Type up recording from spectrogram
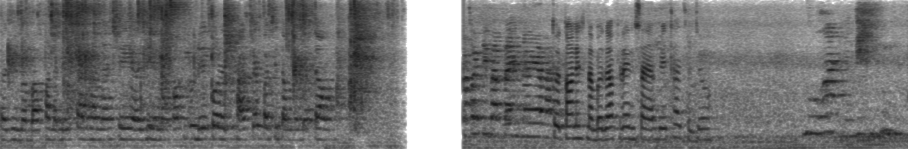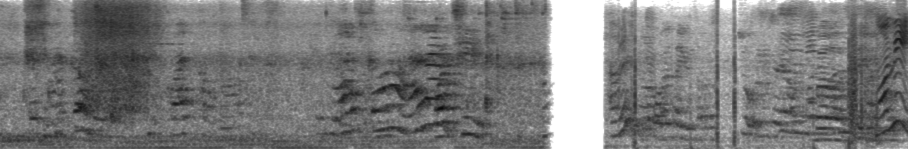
હજી એમાં બાપાને બેસાડવાના છે. હજી એમાં કેટલું ડેકોરેટ થશે, પછી તમને બતાવું. તો તનિષના બધા ફ્રેન્ડ્સ અહીંયા બેઠા છે, જો. પછી મમ્મી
